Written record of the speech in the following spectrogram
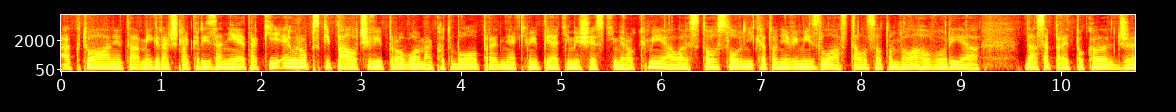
aktuálne tá migračná kríza nie je taký európsky palčivý problém, ako to bolo pred nejakými 5-6 rokmi, ale z toho slovníka to nevymizlo a stále sa o tom veľa hovorí a dá sa predpokladať, že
